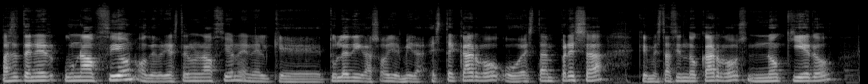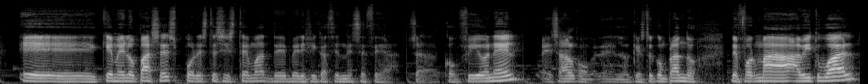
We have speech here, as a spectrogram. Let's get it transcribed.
vas a tener una opción o deberías tener una opción en el que tú le digas, oye, mira, este cargo o esta empresa que me está haciendo cargos, no quiero eh, que me lo pases por este sistema de verificación de SCA. O sea, confío en él, es algo en lo que estoy comprando de forma habitual.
